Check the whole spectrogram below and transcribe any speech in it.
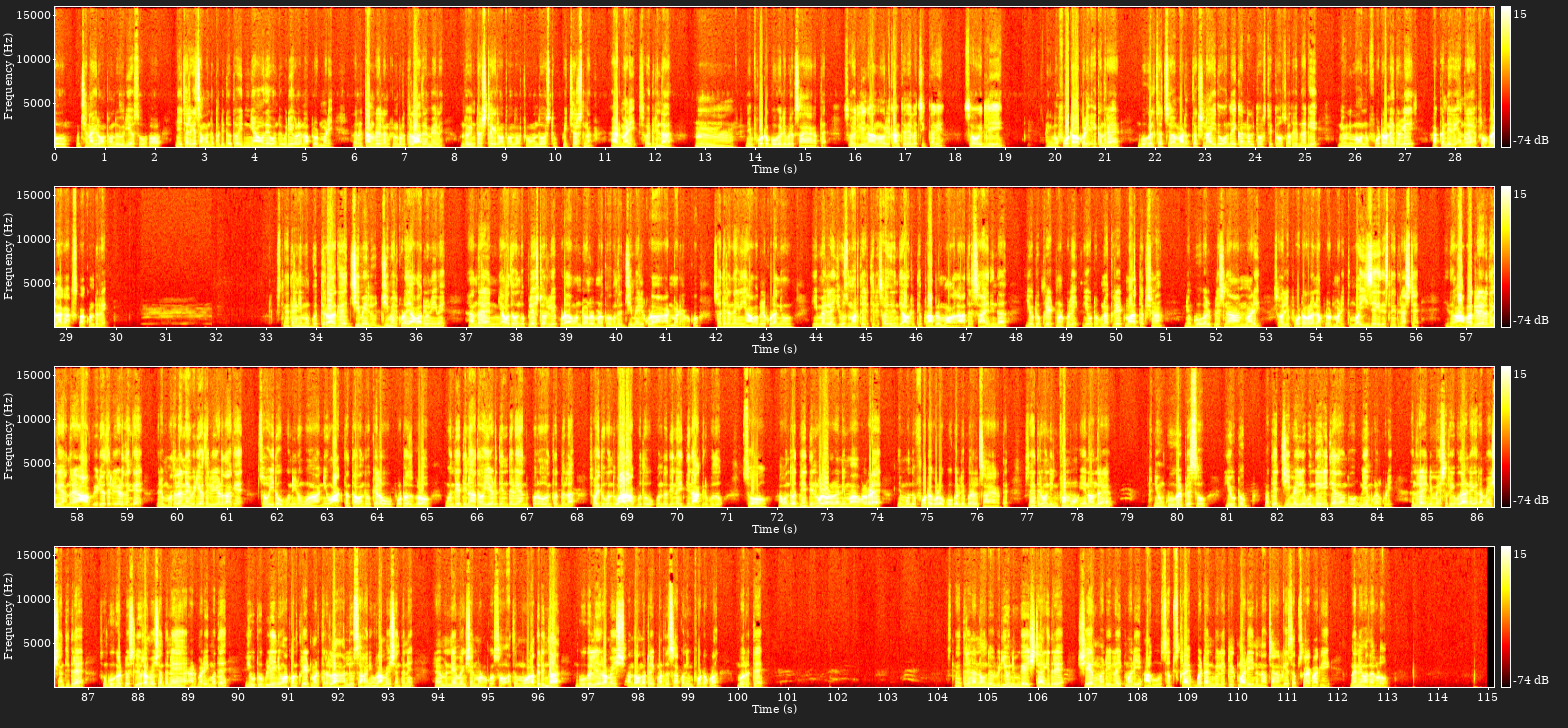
ಚೆನ್ನಾಗಿರುವಂಥ ಒಂದು ವೀಡಿಯೋಸು ಅಥವಾ ನೇಚರ್ಗೆ ಸಂಬಂಧಪಟ್ಟಿದ್ದು ಅಥವಾ ಇನ್ಯಾವುದೇ ಒಂದು ವಿಡಿಯೋಗಳನ್ನು ಅಪ್ಲೋಡ್ ಮಾಡಿ. ಅದರಲ್ಲಿ ತಮ್ಮಲ್ಲಿ ಅನ್ಕೊಂಡು ಬರುತ್ತಲ್ಲ, ಅದರ ಮೇಲೆ ಒಂದು ಇಂಟ್ರೆಸ್ಟ್ ಆಗಿರುವಂಥ ಒಂದು ಅಷ್ಟು ಒಂದು ಅಷ್ಟು ಪಿಕ್ಚರ್ಸ್ನ ಆ್ಯಡ್ ಮಾಡಿ. ಸೊ ಇದರಿಂದ ನಿಮ್ಮ ಫೋಟೋ ಗೂಗಲ್ಲಿ ಬರೋಕ್ಕೆ ಸಹಾಯ ಆಗುತ್ತೆ. ಸೊ ಇಲ್ಲಿ ನಾನು ಇಲ್ಲಿ ಕಾಣ್ತಿದ್ದೆ ಎಲ್ಲ ಚಿಕ್ಕದಾಗಿ. ಸೊ ಇಲ್ಲಿ ನಿಮ್ಮ ಫೋಟೋ ಹಾಕೊಳ್ಳಿ. ಯಾಕಂದರೆ ಗೂಗಲ್ ಸರ್ಚ್ ಮಾಡಿದ ತಕ್ಷಣ ಇದು ಒಂದು ಐಕನ್ನಲ್ಲಿ ತೋರಿಸ್ತಿತ್ತು. ಸೊ ಅದರಿಂದಾಗಿ ನೀವು ನಿಮ್ಮ ಒಂದು ಫೋಟೋನ ಇದರಲ್ಲಿ ಹಾಕ್ಕೊಂಡಿರಿ ಅಂದರೆ ಪ್ರೊಫೈಲ್ ಆಗಿ ಹಾಕ್ಸ್, ಹಾಕ್ಕೊಂಡಿರಿ. ಸ್ನೇಹಿತರೆ, ನಿಮಗೆ ಗೊತ್ತಿರೋ ಹಾಗೆ ಜಿಮೇಲು ಜಿಮೇಲ್ ಕೂಡ ಯಾವಾಗಲೂ ನೀವೇ ಅಂದರೆ ಯಾವುದೋ ಒಂದು ಪ್ಲೇಸ್ಟೋರಲ್ಲಿ ಕೂಡ ಒಂದು ಡೌನ್ಲೋಡ್ ಮಾಡ್ಕೋಬೇಕು ಅಂದರೆ ಜಿಮೇಲ್ ಕೂಡ ಆ್ಯಡ್ ಮಾಡಿರಬೇಕು. ಸೊ ಅದರಿಂದ ನೀವು ಯಾವಾಗಲೂ ಕೂಡ ನೀವು ಇಮೇಲ್ನ ಯೂಸ್ ಮಾಡ್ತಾ ಇರ್ತೀರಿ. ಸೊ ಇದರಿಂದ ಯಾವ ರೀತಿ ಪ್ರಾಬ್ಲಮ್ ಆಗೋಲ್ಲ. ಅದರ ಸಹಾಯದಿಂದ ಯೂಟ್ಯೂಬ್ ಕ್ರಿಯೇಟ್ ಮಾಡ್ಕೊಳ್ಳಿ. ಯೂಟ್ಯೂಬ್ನ ಕ್ರಿಯೇಟ್ ಮಾಡಿದ ತಕ್ಷಣ ನೀವು ಗೂಗಲ್ ಪ್ಲೇಸ್ನ ಆನ್ ಮಾಡಿ. ಸೊ ಅಲ್ಲಿ ಫೋಟೋಗಳನ್ನು ಅಪ್ಲೋಡ್ ಮಾಡಿ. ತುಂಬ ಈಸಿಯಾಗಿದೆ ಸ್ನೇಹಿತರೆ ಅಷ್ಟೇ. ಇದು ಆವಾಗಲೇ ಹೇಳ್ದಂಗೆ ಅಂದರೆ ಆ ವಿಡಿಯೋದಲ್ಲಿ ಹೇಳ್ದಂಗೆ ಅಂದರೆ ಮೊದಲನೇ ವಿಡಿಯೋದಲ್ಲಿ ಹೇಳ್ದಾಗೆ ಸೊ ಇದು ನೀನು ನೀವು ಹಾಕ್ದಂಥ ಒಂದು ಕೆಲವು ಫೋಟೋಸ್ಗಳು ಒಂದೇ ದಿನ ಅಥವಾ ಎರಡು ದಿನದಲ್ಲಿ ಅಂತ ಬರುವಂಥದ್ದಲ್ಲ ಸೊ ಇದು ಒಂದು ವಾರ ಆಗ್ಬೋದು, ಒಂದು ಹದಿನೈದು ದಿನ ಆಗಿರ್ಬೋದು. ಸೊ ಆ ಒಂದು ಹದಿನೈದು ದಿನಗಳೊಳಗೆ ನಿಮ್ಮ ಒಳಗಡೆ ನಿಮ್ಮ ಒಂದು ಫೋಟೋಗಳು ಗೂಗಲ್ಲಿ ಬರಲು ಸಹಾಯ ಆಗುತ್ತೆ. ಸ್ನೇಹಿತರೆ, ಒಂದು ಇನ್ಫಾರ್ಮು, ಏನೋ ಅಂದರೆ ನೀವು ಗೂಗಲ್ ಪ್ಲಸ್ಸು, ಯೂಟ್ಯೂಬ್ ಮತ್ತು ಜಿಮೇಲಿ ಒಂದೇ ರೀತಿಯಾದ ಒಂದು ನೇಮ್ಗಳನ್ನ ಕೊಡಿ. ಅಂದರೆ ನಿಮ್ಮ ಹೆಸರು ಉದಾಹರಣೆಗೆ ರಮೇಶ್ ಅಂತಿದ್ರೆ ಸೊ ಗೂಗಲ್ ಪ್ಲಸ್ಲಿ ರಮೇಶ್ ಅಂತಲೇ ಆ್ಯಡ್ ಮಾಡಿ, ಮತ್ತು ಯೂಟ್ಯೂಬ್ಲಿ ನೀವು ಅಕೌಂಟ್ ಕ್ರಿಯೇಟ್ ಮಾಡ್ತಿರಲ್ಲ, ಅಲ್ಲೂ ಸಹ ನೀವು ರಮೇಶ್ ಅಂತಲೇ ನೇಮ್ ಮೆನ್ಷನ್ ಮಾಡಬೇಕು. ಸೊ ಅದ್ರ ಮೂ, ಅದರಿಂದ ಗೂಗಲ್ಲಿ ರಮೇಶ್ ಅಂತ ಒಂದು ಟೈಪ್ ಮಾಡಿದ್ರೆ ಸಾಕು, ನಿಮ್ಮ ಫೋಟೋ ಕೂಡ ಬರುತ್ತೆ. ಸ್ನೇಹಿತರೆ, ನನ್ನ ಒಂದು ವಿಡಿಯೋ ನಿಮಗೆ ಇಷ್ಟ ಆಗಿದ್ರೆ ಶೇರ್ ಮಾಡಿ ಲೈಕ್ ಮಾಡಿ, ಹಾಗೂ ಸಬ್ಸ್ಕ್ರೈಬ್ ಬಟನ್ ಮೇಲೆ ಕ್ಲಿಕ್ ಮಾಡಿ, ನನ್ನ ಚಾನಲ್ಗೆ ಸಬ್ಸ್ಕ್ರೈಬ್ ಆಗಿ. ಧನ್ಯವಾದಗಳು.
